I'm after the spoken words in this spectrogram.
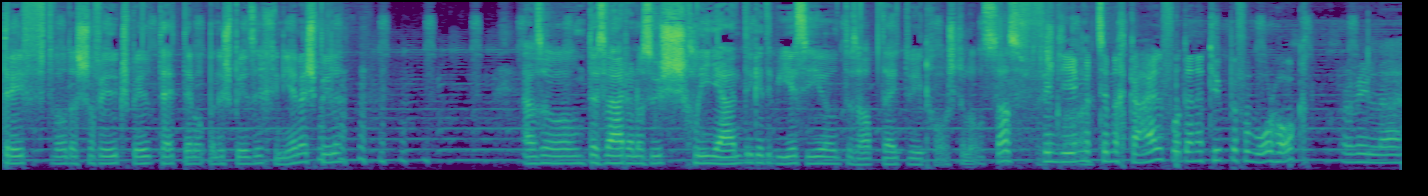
trifft, der das schon viel gespielt hat, dann wird man das Spiel sicher nie mehr spielen. Also, und es werden noch sonst kleine Änderungen dabei sein und das Update wird kostenlos sein. Das finde ich immer ziemlich geil von diesen Typen von Warhawk. Weil äh,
